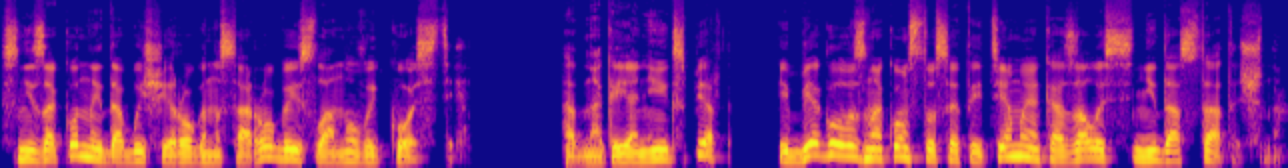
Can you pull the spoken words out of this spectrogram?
с незаконной добычей рога-носорога и слоновой кости. Однако я не эксперт, и беглого знакомства с этой темой оказалось недостаточно.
